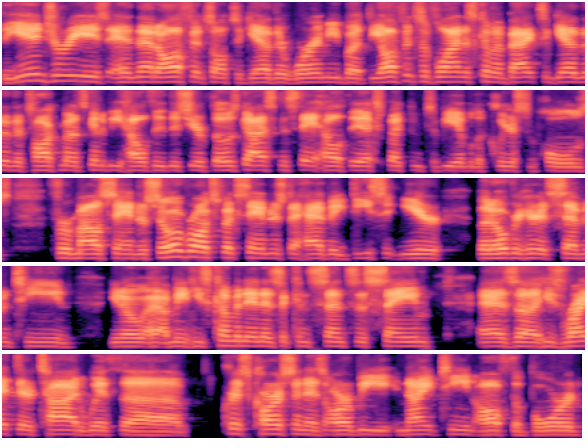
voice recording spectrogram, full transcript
the injuries and that offense altogether worry me. But the offensive line is coming back together. They're talking about it's going to be healthy this year. If those guys can stay healthy, I expect them to be able to clear some holes for Miles Sanders. So overall, I expect Sanders to have a decent year. But over here at 17, you know, I mean, he's coming in as a consensus same as uh, he's right there tied with uh, Chris Carson as RB 19 off the board.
